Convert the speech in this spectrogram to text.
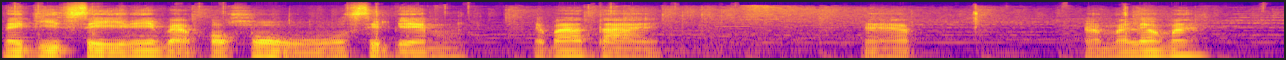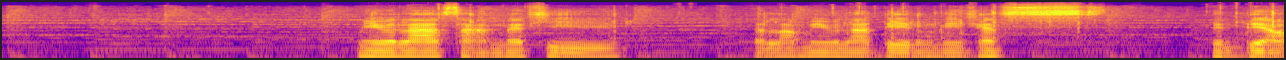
ใน PC นี่แบบโอ้โห 10M จะบ้าตายนะครับอะมาเร็วมามีเวลา 3 นาที แต่เรามีเวลาตีตรงนี้แค่นิดเดียว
